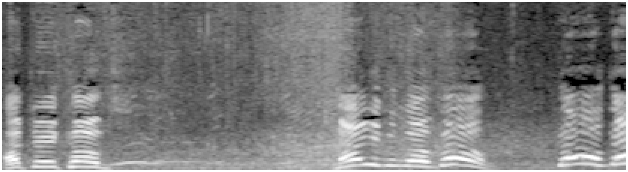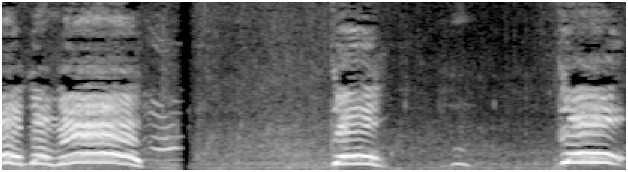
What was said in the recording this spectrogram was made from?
After it comes. Now you can go, go, go, go, go, man! Go, go,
